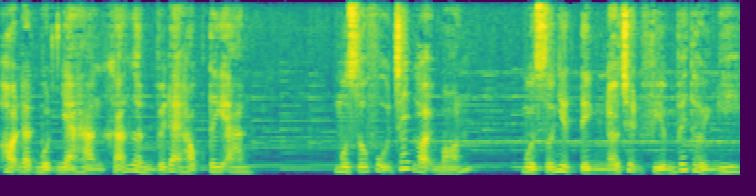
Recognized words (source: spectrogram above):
Họ đặt một nhà hàng khá gần với Đại học Tây An. Một số phụ trách gọi món, một số nhiệt tình nói chuyện phiếm với thời nghi.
